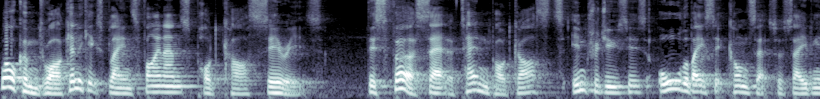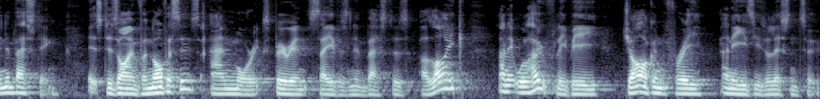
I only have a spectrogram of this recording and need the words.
Welcome to our Killik Explains Finance podcast series. This first set of 10 podcasts introduces all the basic concepts of saving and investing. It's designed for novices and more experienced savers and investors alike, and it will hopefully be jargon free and easy to listen to.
